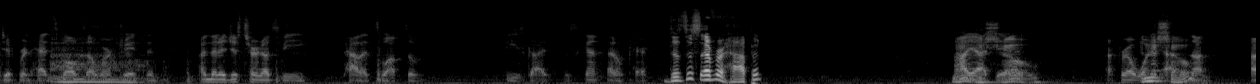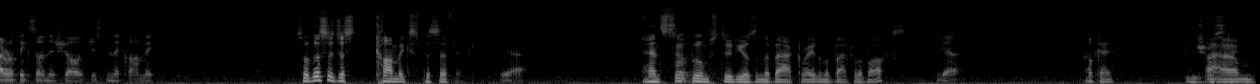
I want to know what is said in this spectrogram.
different head sculpts that weren't traced in, and then it just turned out to be palette swaps of these guys. It's, eh, I don't care. Does this ever happen? Not Oh, in yeah, the show. I forgot what In what the it happened. show? Not, I don't think so in the show. Just in the comic. So this is just comic specific. Yeah, Hence, So- Boom Studios in the back, right In the back of the box. yeah. Okay. Interesting. Um,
